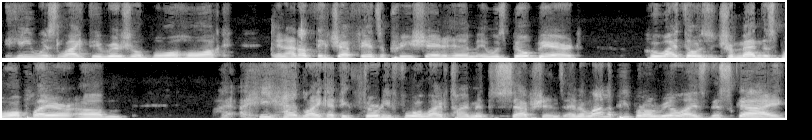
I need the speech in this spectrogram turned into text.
he was like the original ball hawk. And I don't think Jet fans appreciated him. It was Bill Baird, who I thought was a tremendous ball player. Um, I- he had like I think 34 lifetime interceptions, and a lot of people don't realize this guy.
